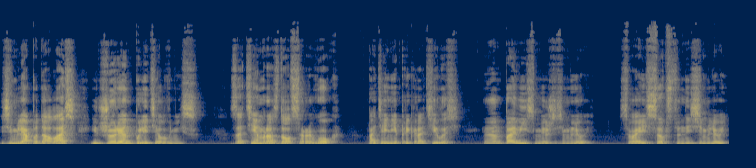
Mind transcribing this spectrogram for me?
земля подалась, и Джориан полетел вниз. Затем раздался рывок, падение прекратилось, и он повис между землей, своей собственной землей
